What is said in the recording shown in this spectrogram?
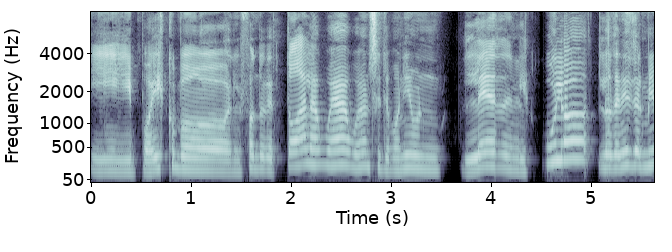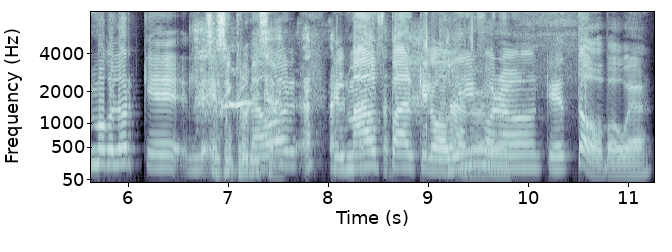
Y podéis como, en el fondo, que todas las weas, weón, si te ponía un LED en el culo, lo tenéis del mismo color que el, el que el mousepad, que los Claro. audífonos, que todo, po, weón.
